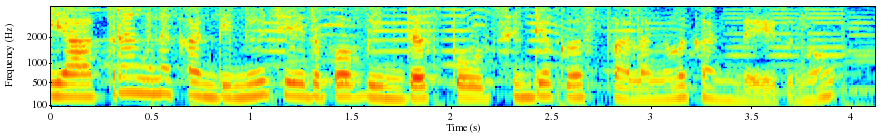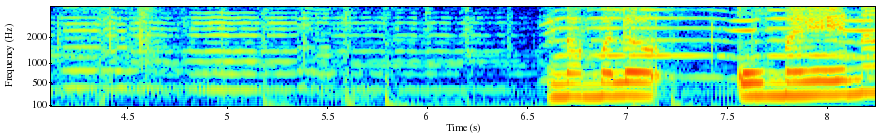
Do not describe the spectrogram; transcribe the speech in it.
യാത്ര അങ്ങനെ കണ്ടിന്യൂ ചെയ്തപ്പോൾ വിന്റർ സ്പോർട്സിന്റെ ഒക്കെ സ്ഥലങ്ങൾ കണ്ടായിരുന്നു. നമ്മൾ ഉമേന്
